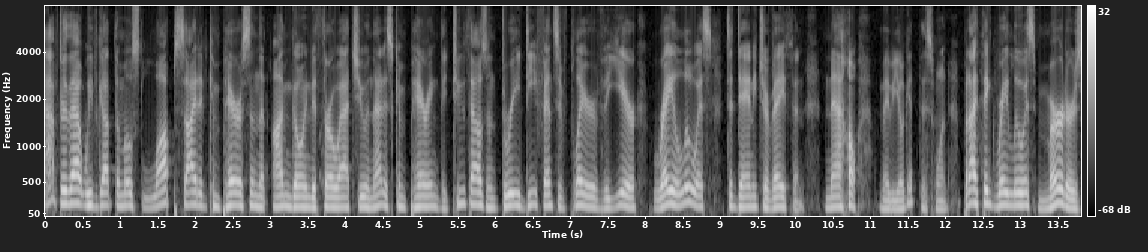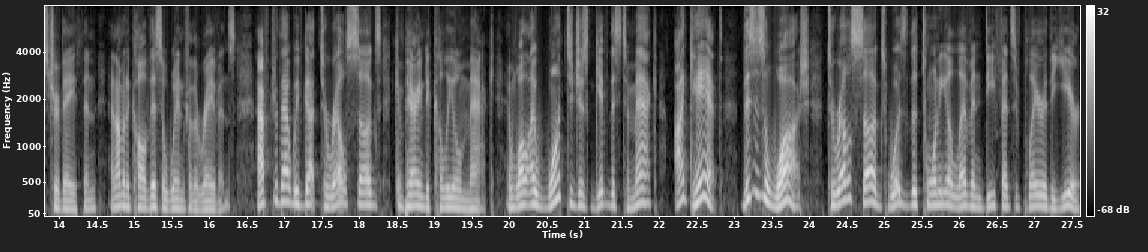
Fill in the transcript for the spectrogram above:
After that, we've got the most lopsided comparison that I'm going to throw at you, and that is comparing the 2003 Defensive Player of the Year, Ray Lewis, to Danny Trevathan. Now, maybe you'll get this one, but I think Ray Lewis murders Trevathan, and I'm going to call this a win for the Ravens. After that, we've got Terrell Suggs comparing to Khalil Mack. And while I want to just give this to Mack, I can't. This is a wash. Terrell Suggs was the 2011 Defensive Player of the Year.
